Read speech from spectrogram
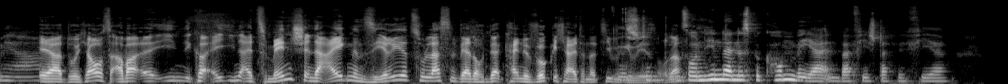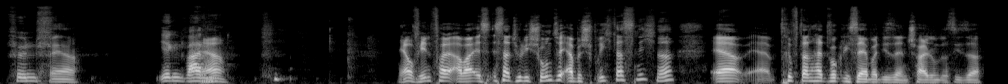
Ja. ja, durchaus. Aber äh, ihn, ihn als Mensch in der eigenen Serie zu lassen, wäre doch ne, keine wirkliche Alternative das gewesen, stimmt. oder? Und so ein Hindernis bekommen wir ja in Buffy Staffel 4, 5. Ja. Irgendwann. Ja. Ja, auf jeden Fall, aber es ist natürlich schon so, er bespricht das nicht, ne? Er, er trifft dann halt wirklich selber diese Entscheidung, dass dieser,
